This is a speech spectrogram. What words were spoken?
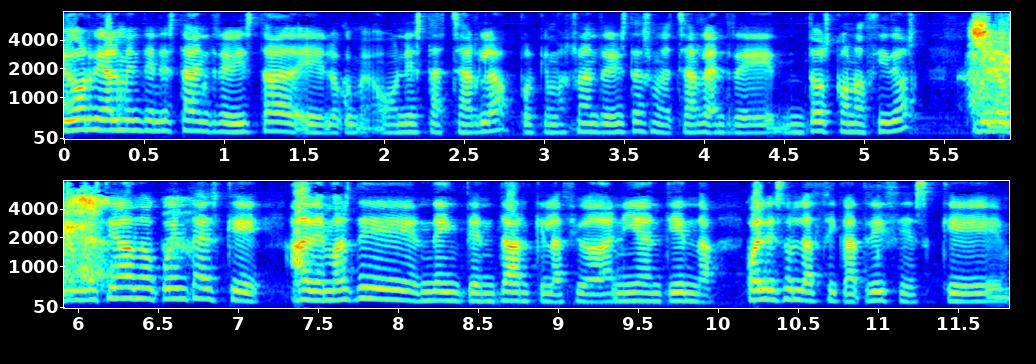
yo realmente en esta entrevista, eh, lo que o en esta charla, porque más que una entrevista es una charla entre dos conocidos, de lo que me estoy dando cuenta es que además de, intentar que la ciudadanía entienda cuáles son las cicatrices, que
